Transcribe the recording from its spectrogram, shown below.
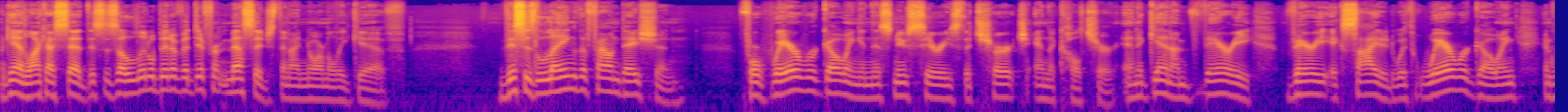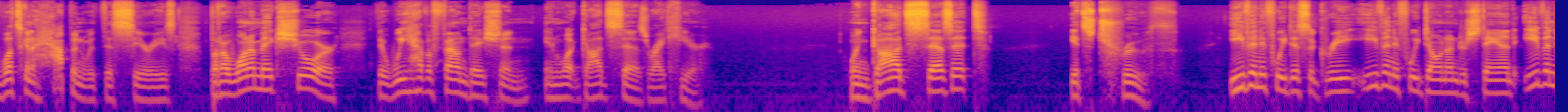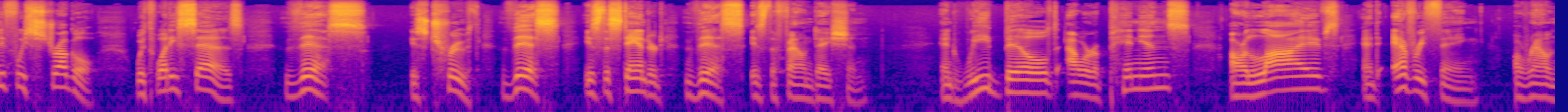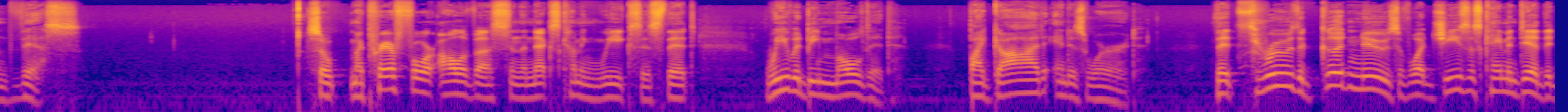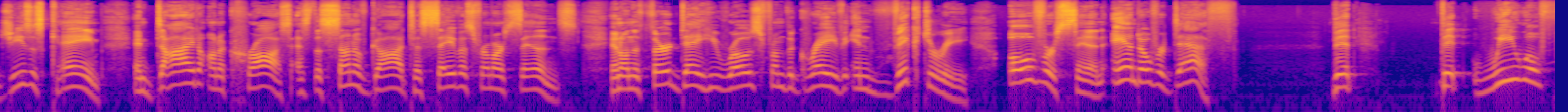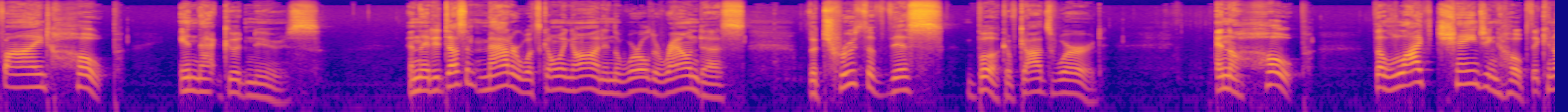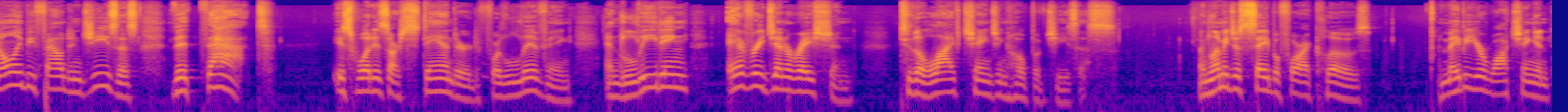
Again, like I said, this is a little bit of a different message than I normally give. This is laying the foundation for where we're going in this new series, The Church and the Culture. And again, I'm very, very excited with where we're going and what's going to happen with this series. But I want to make sure that we have a foundation in what God says right here. When God says it, it's truth. Even if we disagree, even if we don't understand, even if we struggle with what he says, this is truth. This is the standard. This is the foundation. And we build our opinions, our lives, and everything around this. So, my prayer for all of us in the next coming weeks is that we would be molded by God and His Word. That through the good news of what Jesus came and did, that Jesus came and died on a cross as the Son of God to save us from our sins. And on the third day, He rose from the grave in victory over sin and over death. That, that we will find hope in that good news. And that it doesn't matter what's going on in the world around us the truth of this book, of God's Word, and the hope, the life changing hope that can only be found in Jesus, that that is what is our standard for living and leading every generation to the life changing hope of Jesus. And let me just say before I close maybe you're watching and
